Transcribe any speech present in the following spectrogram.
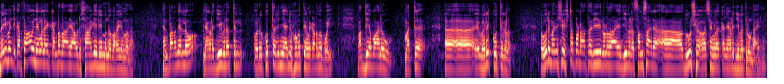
ദൈവം കർത്താവ് ഞങ്ങളെ കണ്ടതായ ഒരു സാഹചര്യം എന്ന് പറയുന്നത്. ഞാൻ പറഞ്ഞല്ലോ ഞങ്ങളുടെ ജീവിതത്തിൽ ഒരു കുത്തഴിഞ്ഞ അനുഭവത്തിൽ ഞങ്ങൾ കടന്നുപോയി. മദ്യപാനവും മറ്റ് വെറിക്കുത്തുകളും ഒരു മനുഷ്യ ഇഷ്ടപ്പെടാത്ത രീതിയിലുള്ളതായ ജീവിത സംസാര ദൂഷ്യവശങ്ങളൊക്കെ ഞങ്ങളുടെ ജീവിതത്തിലുണ്ടായിരുന്നു.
